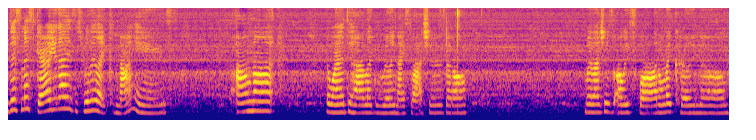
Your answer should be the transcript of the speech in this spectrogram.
this mascara, you guys, is really, like, nice. I'm not the one to have like really nice lashes at all. My lashes always fall. I don't like curling them.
